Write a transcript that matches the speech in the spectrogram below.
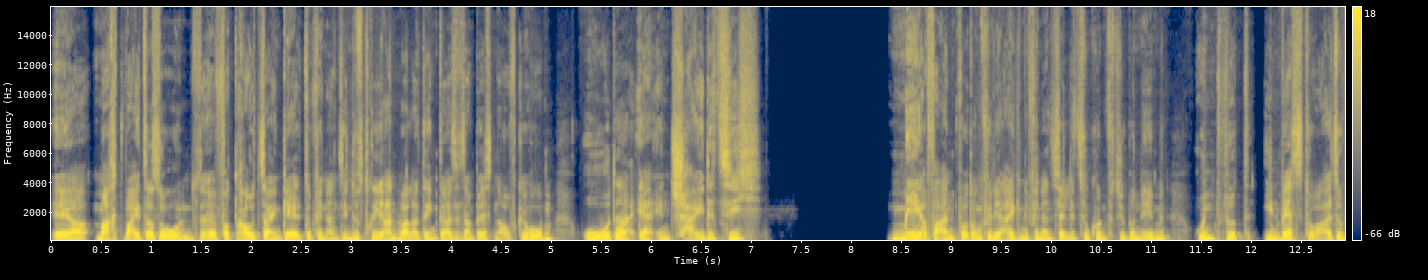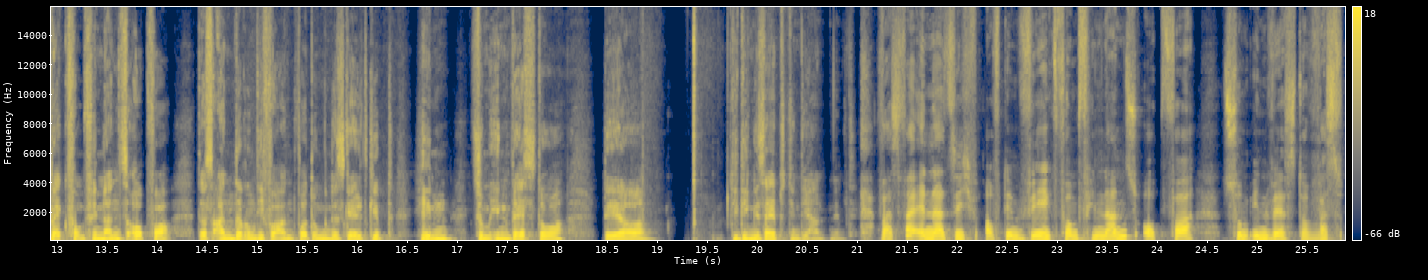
er macht weiter so und äh, vertraut sein Geld der Finanzindustrie an, weil er denkt, da ist es am besten aufgehoben. Oder er entscheidet sich, mehr Verantwortung für die eigene finanzielle Zukunft zu übernehmen und wird Investor. Also weg vom Finanzopfer, das anderen die Verantwortung und das Geld gibt, hin zum Investor, der die Dinge selbst in die Hand nimmt. Was verändert sich auf dem Weg vom Finanzopfer zum Investor? Was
